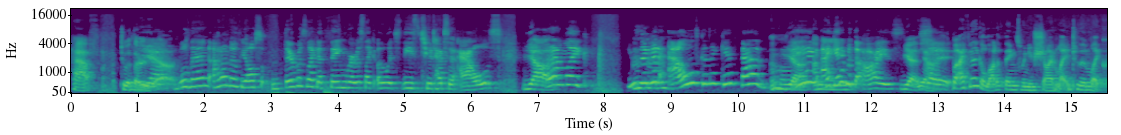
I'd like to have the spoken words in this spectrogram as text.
half to a third. Yeah. Well, then I don't know if you also there was like a thing where it was like, oh, it's these two types of owls, Yeah. and. I'm like, you think that owls gonna get that big? Mm-hmm. Yeah, I, I get it with the eyes. Yes. but, But I feel like a lot of things when you shine light into them, like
